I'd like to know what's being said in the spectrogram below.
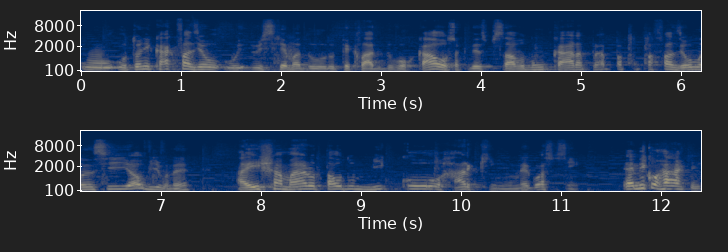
O, o Tony Kako fazia o, o- o esquema do, do teclado e do vocal, só que eles precisavam de um cara pra, pra, pra fazer o lance ao vivo, né? Aí chamaram o tal do Miko Harkin, um negócio assim. É Miko Harkin.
